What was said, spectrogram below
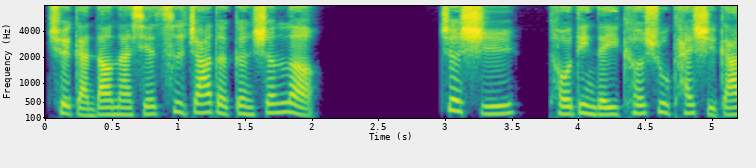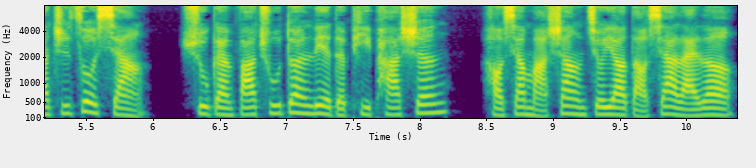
却感到那些刺扎得更深了。这时，头顶的一棵树开始嘎吱作响，树干发出断裂的噼啪声，好像马上就要倒下来了。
